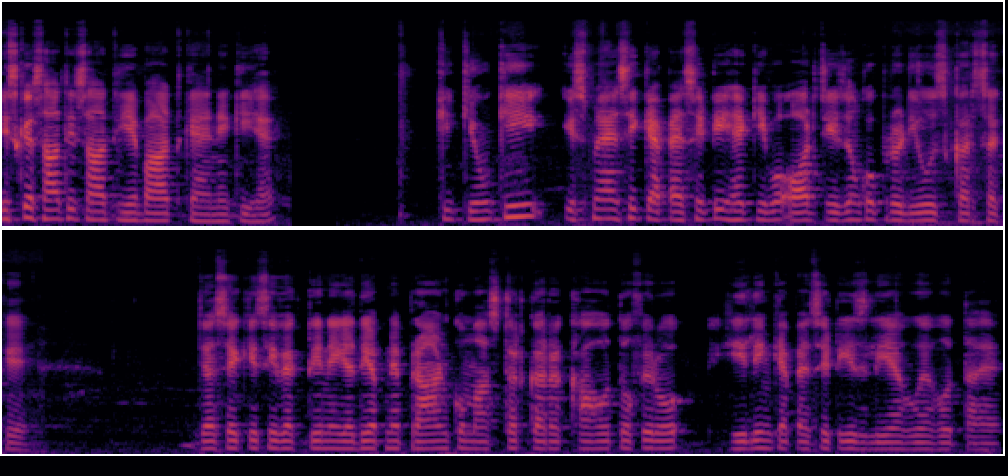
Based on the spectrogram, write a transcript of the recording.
इसके साथ ही साथ ये बात कहने की है कि क्योंकि इसमें ऐसी कैपेसिटी है कि वो और चीज़ों को प्रोड्यूस कर सके। जैसे किसी व्यक्ति ने यदि अपने प्राण को मास्टर कर रखा हो तो फिर वो हीलिंग कैपेसिटीज़ लिए हुए होता है।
